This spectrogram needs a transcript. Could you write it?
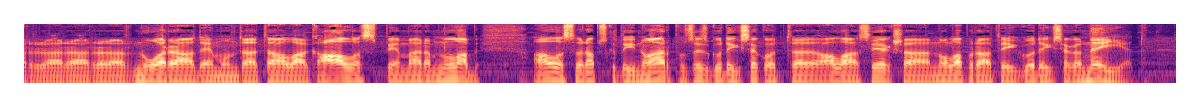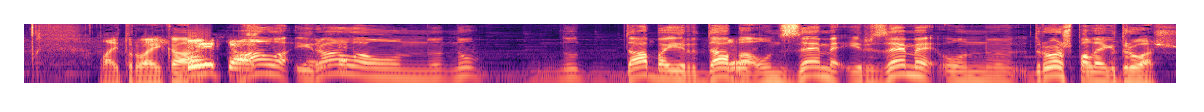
ar, ar, ar, ar norādēm un tā tālāk. Alas, piemēram, nu labi, alas var apskatīt no ārpuses. Es godīgi sakot, alās iekšā, nu labprātīgi, godīgi sakot, neiet. Lai tur vai kā. Nu, ala ir ala un, nu, nu, daba ir daba un zeme ir zeme un droši paliek droši.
